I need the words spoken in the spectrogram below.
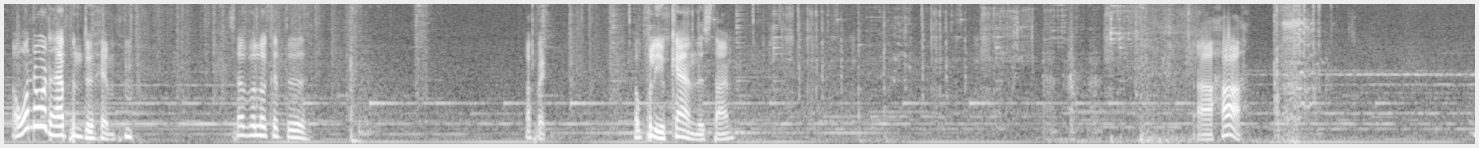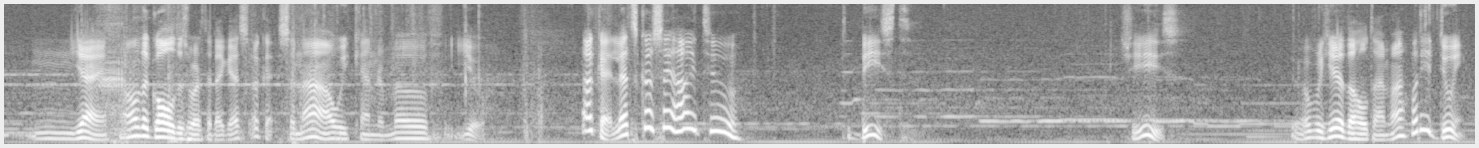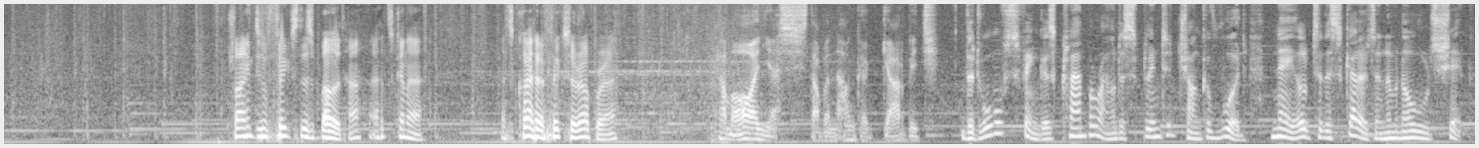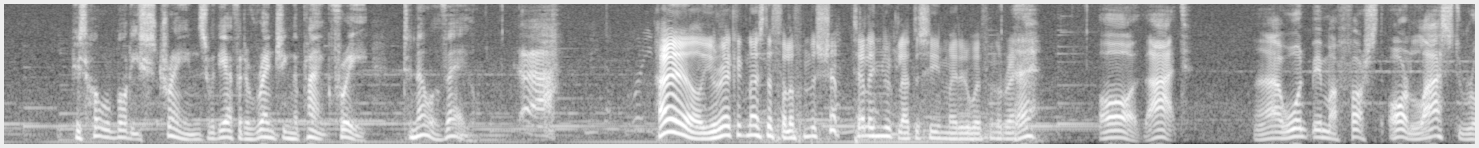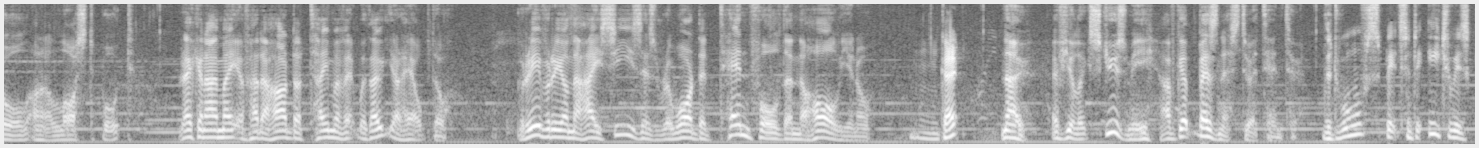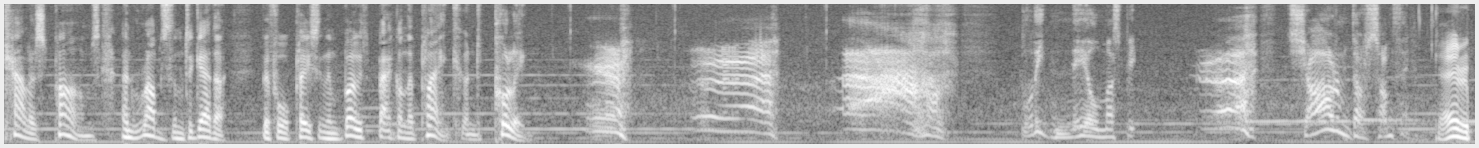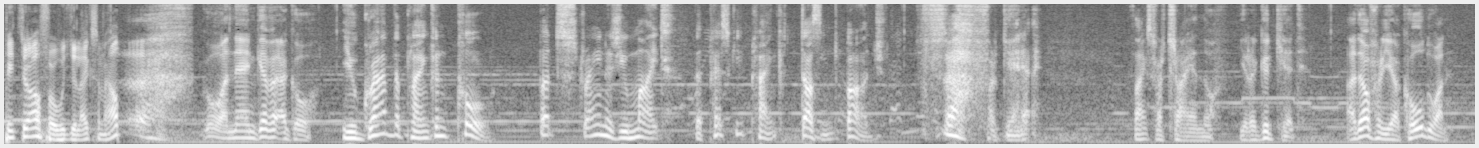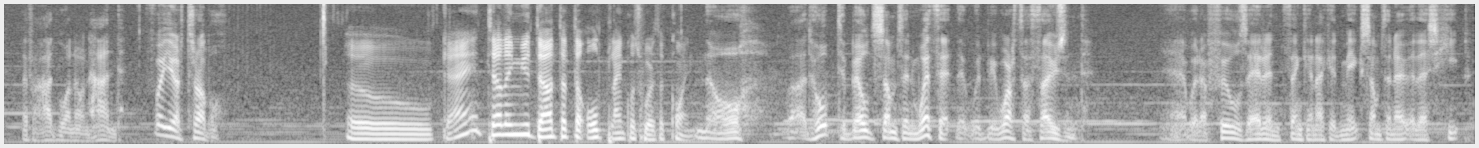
I wonder what happened to him. Let's have a look at the. Okay. Hopefully you can this time. Aha. Mm, yay. All the gold is worth it, I guess. Okay, so now we can remove you. Okay, let's go say hi to to Beast. Jeez. You're over here the whole time, huh? What are you doing? Trying to fix this boat, huh? That's gonna... That's quite a fixer-upper, huh? Come on, you stubborn hunk of garbage. The dwarf's fingers clamp around a splintered chunk of wood nailed to the skeleton of an old ship. His whole body strains with the effort of wrenching the plank free, to no avail. Hail! You recognize the fellow from the ship. Tell him you're glad to see he made it away from the wreck. Eh? Oh, that. That won't be my first or last roll on a lost boat. Reckon I might have had a harder time of it without your help, though. Bravery on the high seas is rewarded tenfold in the hall, you know. Okay. Now, if you'll excuse me, I've got business to attend to. The dwarf spits into each of his calloused palms and rubs them together before placing them both back on the plank and pulling. Bleeding nail must be ah, charmed or something. Okay, repeat your offer. Would you like some help? Go on then, give it a go. You grab the plank and pull, but strain as you might, the pesky plank doesn't budge. Ah, forget it. Thanks for trying, though. You're a good kid. I'd offer you a cold one, if I had one on hand, for your trouble. Okay. telling you doubt that the old plank was worth a coin. No, but I'd hoped to build something with it that would be worth a thousand. Yeah, it were a fool's errand thinking I could make something out of this heap,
